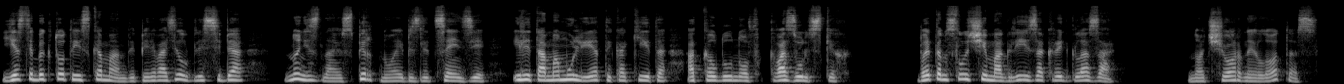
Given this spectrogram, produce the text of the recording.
если бы кто-то из команды перевозил для себя, ну, не знаю, спиртное без лицензии или там амулеты какие-то от колдунов квазульских, в этом случае могли и закрыть глаза. Но черный лотос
